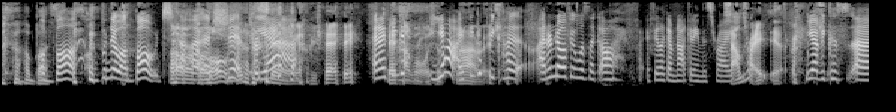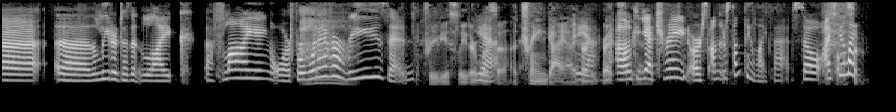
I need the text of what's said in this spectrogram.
a bus, a bu- a, but no, a boat, oh, a, a ship. Yeah. okay. And I think it's, yeah, I think it's because I don't know if it was like oh, I feel like I'm not getting this right. Sounds right. Yeah. Yeah, because uh, uh, the leader doesn't like uh, flying or for whatever ah. reason. The previous leader yeah. was a, a, train guy, I yeah. heard, right? Okay, yeah. yeah, train or, or something like that. So That's I feel awesome.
